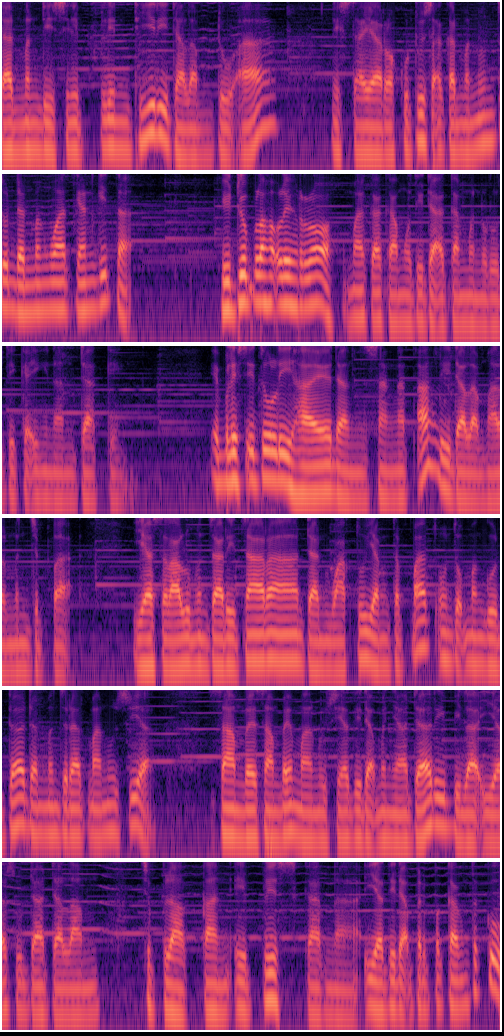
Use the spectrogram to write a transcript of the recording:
dan mendisiplin diri dalam doa, niscaya roh kudus akan menuntun dan menguatkan kita. Hiduplah oleh roh, maka kamu tidak akan menuruti keinginan daging. Iblis itu lihai dan sangat ahli dalam hal menjebak ia selalu mencari cara dan waktu yang tepat untuk menggoda dan menjerat manusia, sampai-sampai manusia tidak menyadari bila ia sudah dalam jebakan iblis karena ia tidak berpegang teguh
